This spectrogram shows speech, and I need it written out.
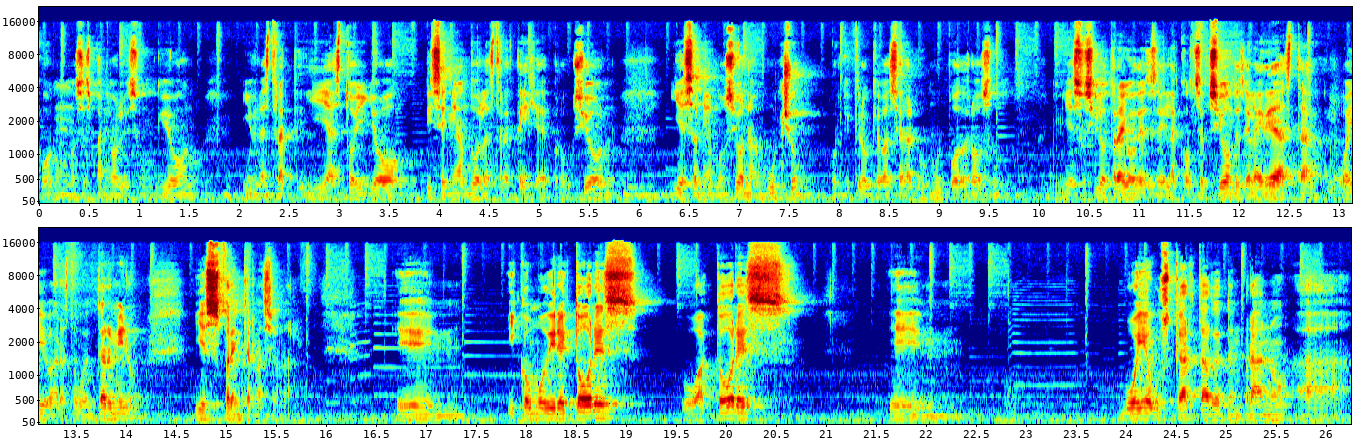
con unos españoles un guion y, una y ya estoy yo diseñando la estrategia de producción. Y esa me emociona mucho porque creo que va a ser algo muy poderoso. Y eso sí lo traigo desde la concepción, desde la idea hasta, lo voy a llevar hasta buen término. Y eso es para internacional. Em, y como directores o actores, em, voy a buscar tarde o temprano a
